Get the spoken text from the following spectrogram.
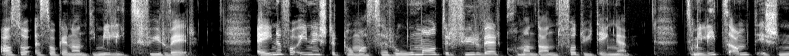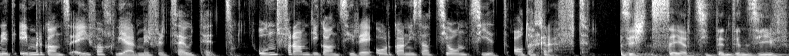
Also eine sogenannte Milizfeuerwehr. Einer von ihnen ist der Thomas Rumo, der Feuerwehrkommandant von Düdingen. Das Milizamt ist nicht immer ganz einfach, wie er mir erzählt hat. Und vor allem die ganze Reorganisation zieht an den Kräften. Es ist sehr zeitintensiv.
